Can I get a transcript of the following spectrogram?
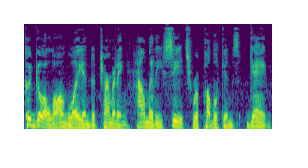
could go a long way in determining how many seats Republicans gain.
